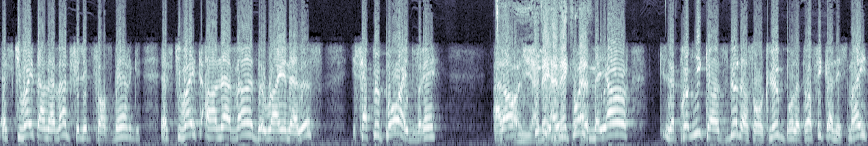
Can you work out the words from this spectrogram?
Est-ce qu'il va être en avant de Philippe Forsberg? Est-ce qu'il va être en avant de Ryan Ellis? Ça peut pas être vrai. Alors, si avec- avec- pas le meilleur, le premier candidat dans son club pour le trophée Conn Smythe,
